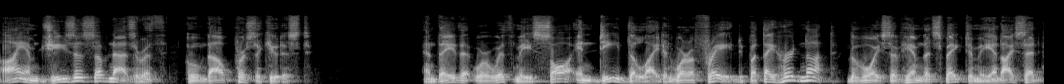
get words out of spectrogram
I am Jesus of Nazareth, whom thou persecutest. And they that were with me saw indeed the light, and were afraid, but they heard not the voice of him that spake to me. And I said,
